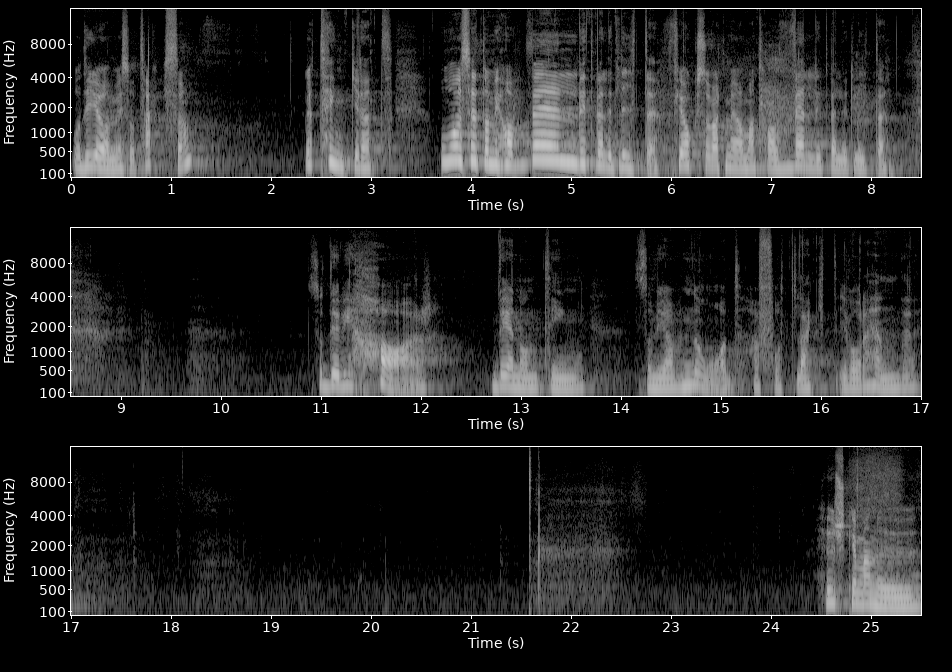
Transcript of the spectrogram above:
Och det gör mig så tacksam. Jag tänker att oavsett om vi har väldigt, väldigt lite, för jag har också varit med om att ha väldigt, väldigt lite, så det vi har, det är någonting som vi av nåd har fått lagt i våra händer. Hur ska man nu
